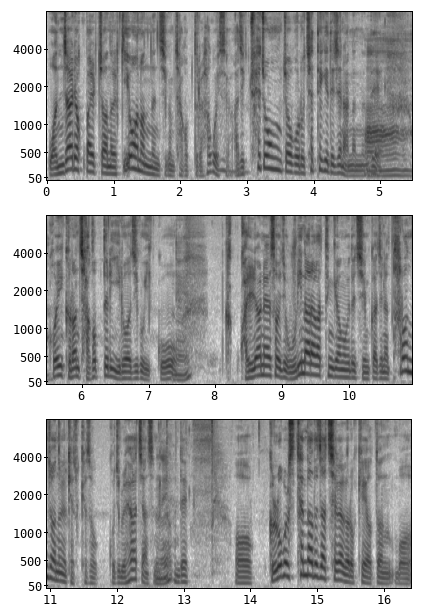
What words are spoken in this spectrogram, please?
원자력 발전을 끼워 넣는 지금 작업들을 하고 있어요. 아직 최종적으로 채택이 되진 않았는데 아. 거의 그런 작업들이 이루어지고 있고 네. 관련해서 이제 우리나라 같은 경우에도 지금까지는 탈원전을 계속해서 고집을 해왔지 않습니까? 네. 근데 어 global standard 자체가 그렇게 어떤 뭐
